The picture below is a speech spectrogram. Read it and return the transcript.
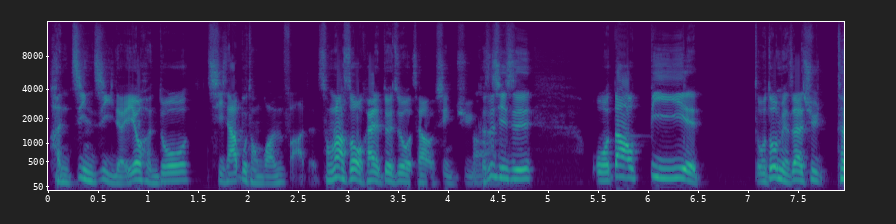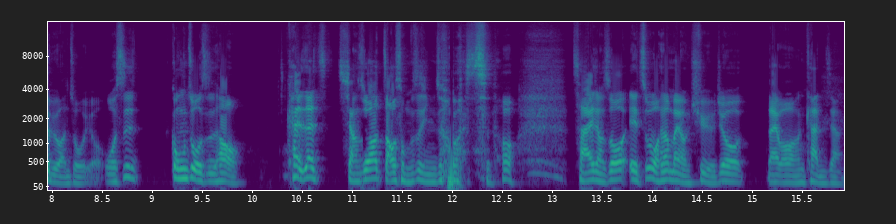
很竞技的，也有很多其他不同玩法的。从那时候我开始对桌游才有兴趣。可是其实我到毕业，我都没有再去特别玩桌游。我是工作之后开始在想说要找什么事情做的时候，才想说，哎，桌游好像蛮有趣的，就来玩玩看这样。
